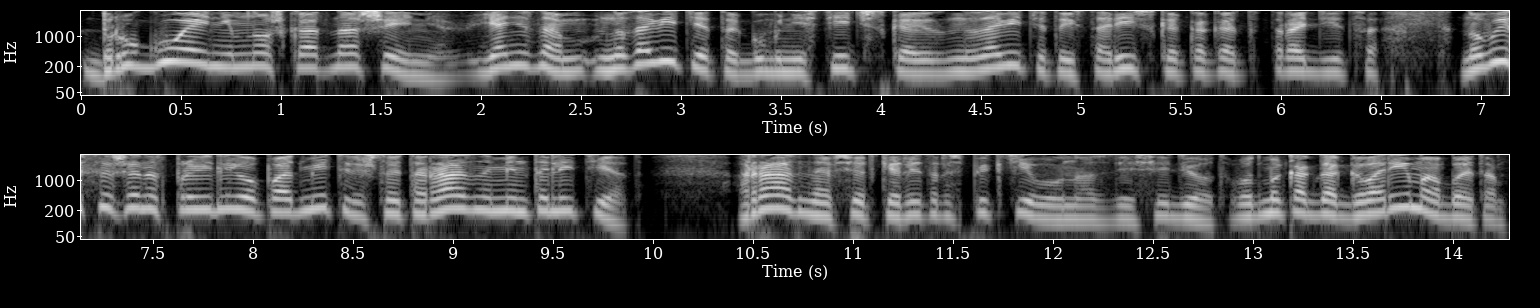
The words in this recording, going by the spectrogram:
другое немножко отношение. Я не знаю, назовите это гуманистическое, назовите это историческая какая-то традиция, но вы совершенно справедливо подметили, что это разный менталитет. Разная все-таки ретроспектива у нас здесь идет. Вот мы когда говорим об этом,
